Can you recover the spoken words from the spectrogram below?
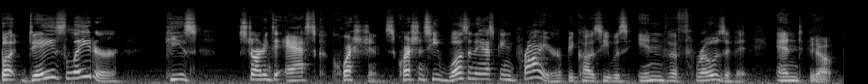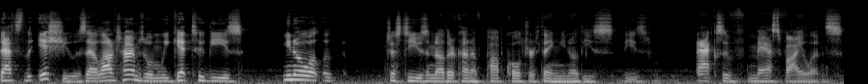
but days later he's starting to ask questions questions he wasn't asking prior because he was in the throes of it and Yeah. that's the issue is that a lot of times when we get to these you know uh, just to use another kind of pop culture thing you know these these acts of mass violence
